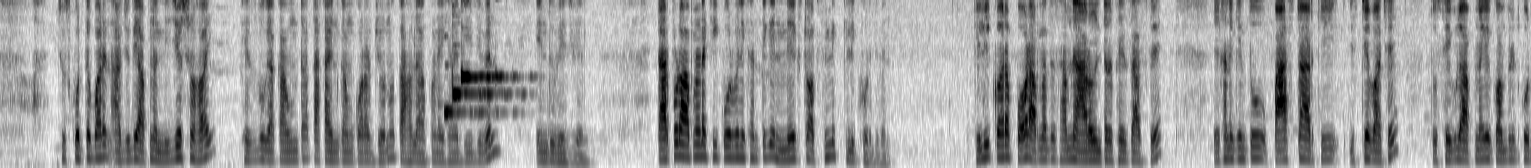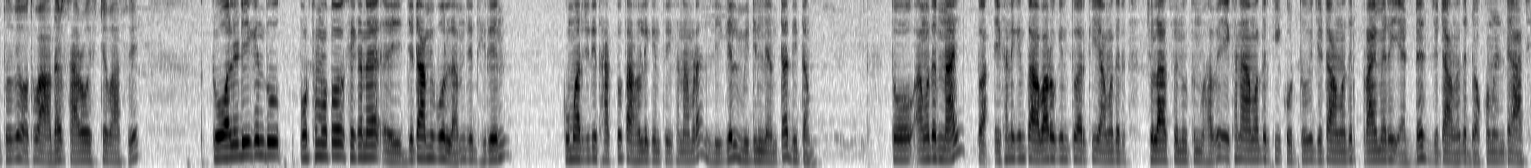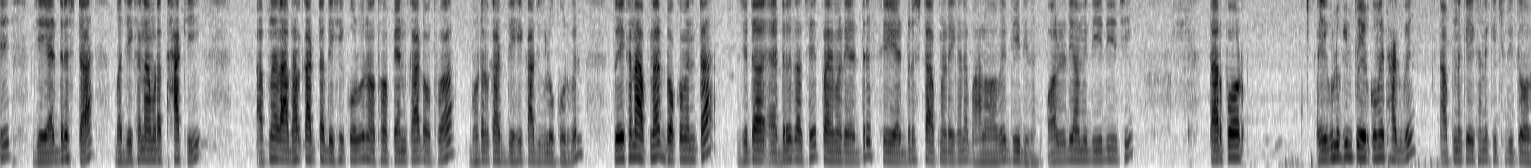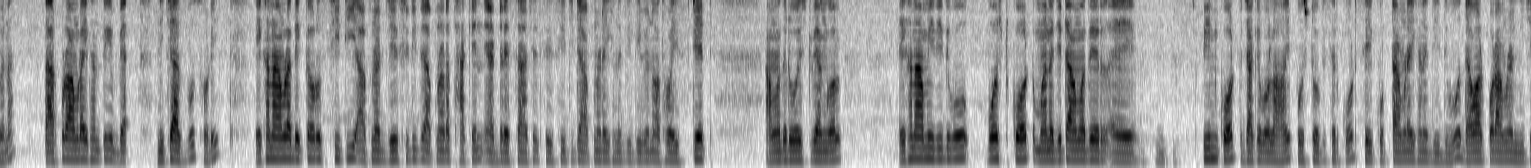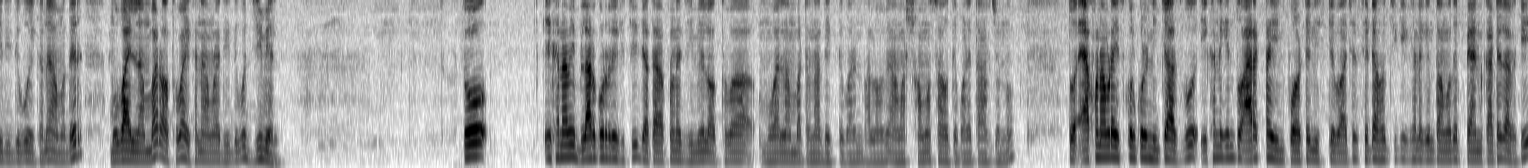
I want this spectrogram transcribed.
চুজ করতে পারেন। আর যদি আপনার নিজস্ব হয় ফেসবুক অ্যাকাউন্টটা টাকা ইনকাম করার জন্য, তাহলে আপনারা এখানে দিয়ে দিবেন ইন্ডিভিজুয়াল তারপর আপনারা কি করবেন এখান থেকে নেক্সট অপশানে ক্লিক করে দিবেন। ক্লিক করার পর আপনাদের সামনে আরও ইন্টারফেস আসবে। এখানে কিন্তু পাঁচটা আর কি স্টেপ আছে। তো সেগুলো আপনাকে কমপ্লিট করতে হবে অথবা আদার্স আরও স্টেপ আসবে। তো অলরেডি কিন্তু প্রথমত সেখানে এই যেটা আমি বললাম যে ধীরেন কুমার যদি থাকতো তাহলে কিন্তু এখানে আমরা লিগেল মিডিল নেমটা দিতাম। তো আমাদের নাই। তো এখানে কিন্তু আবারও কিন্তু আর কি আমাদের চলে আসবে নতুনভাবে। এখানে আমাদের কি করতে হবে, যেটা আমাদের প্রাইমারি অ্যাড্রেস যেটা আমাদের ডকুমেন্টে আছে, যে অ্যাড্রেসটা বা যেখানে আমরা থাকি, আপনার আধার কার্ডটা দেখে করবেন অথবা প্যান কার্ড অথবা ভোটার কার্ড দেখে কাজগুলো করবেন। তো এখানে আপনার ডকুমেন্টটা যেটা অ্যাড্রেস আছে প্রাইমারি অ্যাড্রেস সেই অ্যাড্রেসটা আপনারা এখানে ভালোভাবে দিয়ে দিবেন। অলরেডি আমি দিয়ে দিয়েছি। তারপর এগুলো কিন্তু এরকমই থাকবে। আপনাকে এখানে কিছু দিতে হবে না। তারপর আমরা এখান থেকে নিচে আসব সরি এখানে আমরা দেখতে পারব সিটি আপনার যে সিটিতে আপনারা থাকেন অ্যাড্রেসে আছে, সেই সিটিটা আপনারা এখানে দিয়ে দেবেন, অথবা স্টেট আমাদের ওয়েস্ট বেঙ্গল এখানে আমি দিয়ে দেবো পোস্ট কোড মানে যেটা আমাদের পিন কোড যাকে বলা হয় পোস্ট অফিসের কোড সেই কোডটা আমরা এখানে দিয়ে দেবো। দেওয়ার পর আমরা নিচে দিয়ে দেবো এখানে আমাদের মোবাইল নাম্বার অথবা এখানে আমরা দিয়ে দেবো জিমেল তো এখানে আমি ব্লার করে রেখেছি যাতে আপনারা জিমেল অথবা মোবাইল নাম্বারটা না দেখতে পারেন, ভালোভাবে। আমার সমস্যা হতে পারে তার জন্য। তো এখন আমরা স্ক্রল করে নিচে আসব। এখানে কিন্তু আরেকটা ইম্পর্টেন্ট স্টেপ আছে। সেটা হচ্ছে কি, এখানে কিন্তু আমাদের প্যান কার্ডের আর কি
